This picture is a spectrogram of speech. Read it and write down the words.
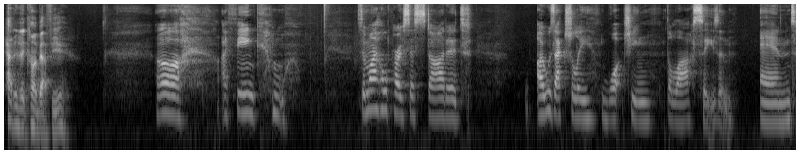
How did it come about for you? Oh, I think so. My whole process started. I was actually watching the last season, and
